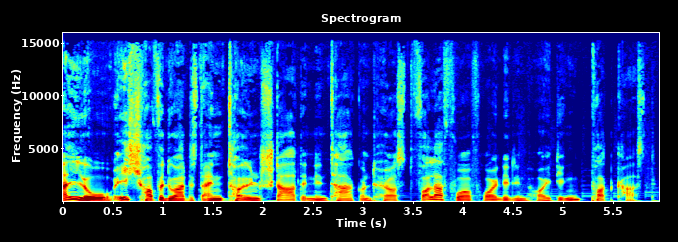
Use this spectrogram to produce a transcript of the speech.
Hallo, ich hoffe, du hattest einen tollen Start in den Tag und hörst voller Vorfreude den heutigen Podcast.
